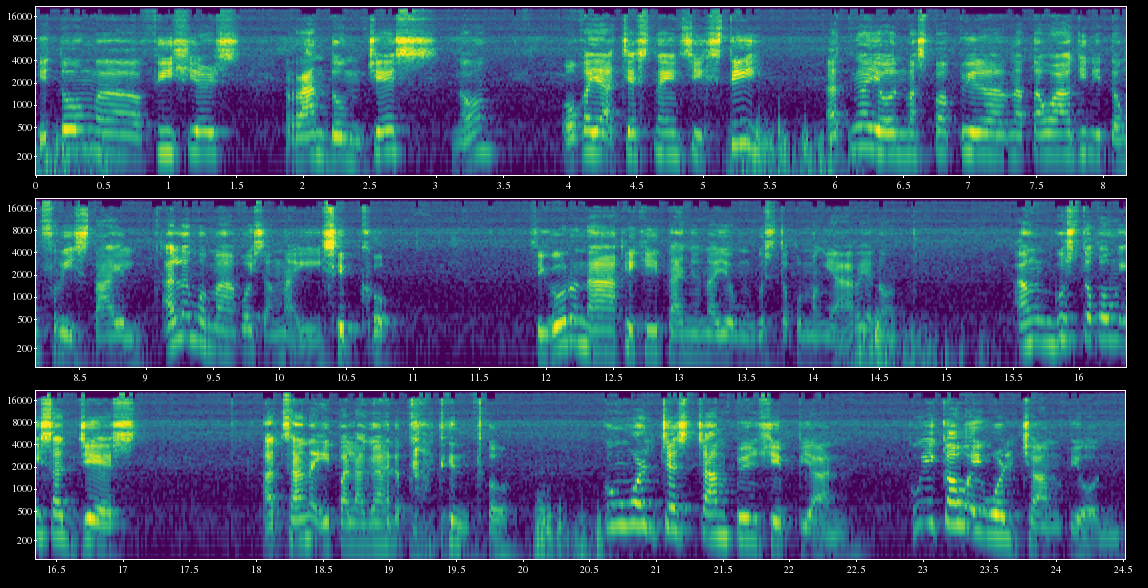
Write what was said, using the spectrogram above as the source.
itong ah, Fisher's random chess, no? O kaya chess 960. At ngayon, mas popular na tawagin itong freestyle. Alam mo mga koys, ang naisip ko. Siguro nakikita nyo na yung gusto kong mangyari. Ano? Ang gusto kong isuggest at sana ipalaganap natin to. Kung World Chess Championship yan, kung ikaw ay world champion,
